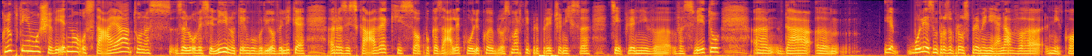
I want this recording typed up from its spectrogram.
Kljub temu še vedno ostaja, to nas zelo veseli in o tem govorijo velike raziskave, ki so pokazale, koliko je bilo smrti preprečenih s cepljenji v, v svetu, da je bolezen pravzaprav spremenjena v neko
